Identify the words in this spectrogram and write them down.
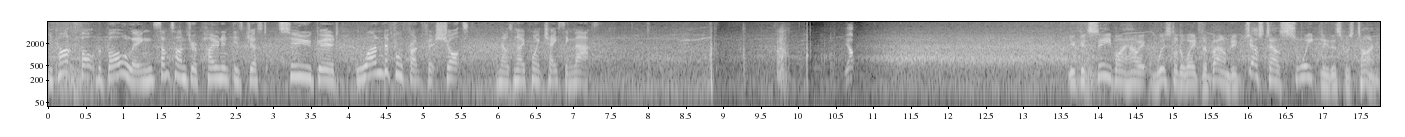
You can't fault the bowling. Sometimes your opponent is just too good. Wonderful front foot shot, and there was no point chasing that. Yep. You could see by how it whistled away to the boundary just how sweetly this was timed.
